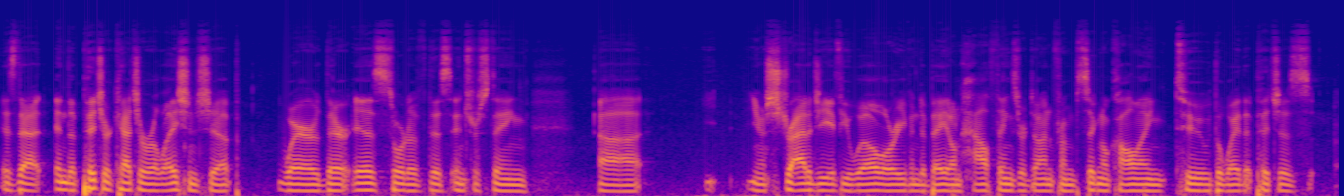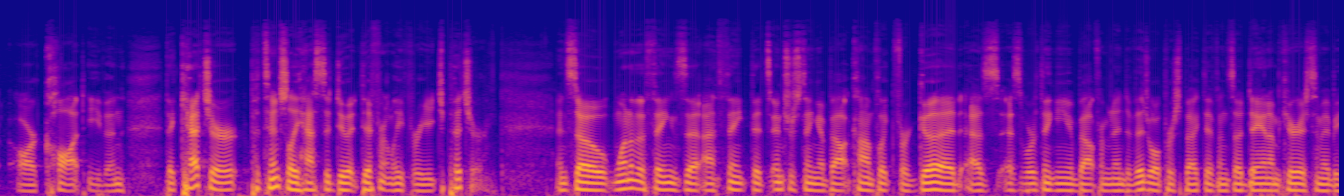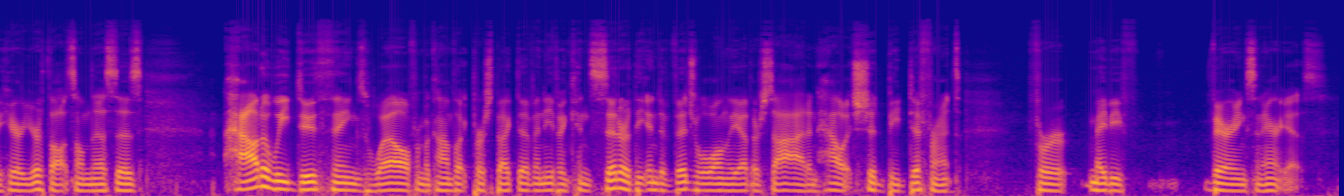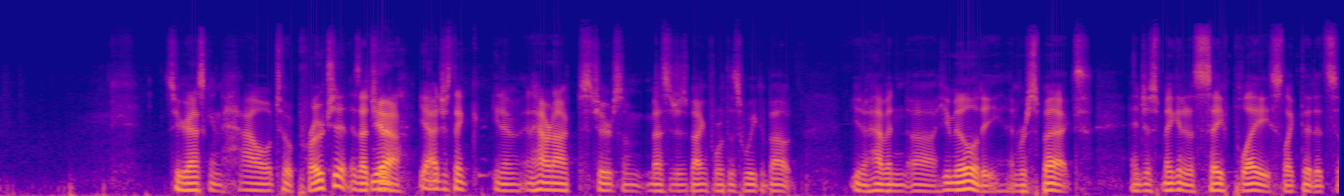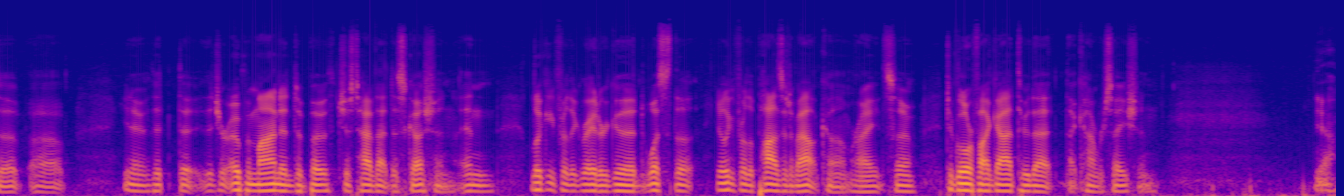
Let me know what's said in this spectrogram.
is that in the pitcher catcher relationship, where there is sort of this interesting, uh, you know, strategy, if you will, or even debate on how things are done from signal calling to the way that pitches are caught even the catcher potentially has to do it differently for each pitcher and so one of the things that I think that's interesting about conflict for good as as we're thinking about from an individual perspective and so Dan I'm curious to maybe hear your thoughts on this is how do we do things well from a conflict perspective and even consider the individual on the other side and how it should be different for maybe varying scenarios so you're asking how to approach it? Is that yeah? Yeah, I just think you know, and Howard and I shared some messages back and forth this week about you know having uh, humility and respect, and just making it a safe place, like that. It's a uh, you know that, that that you're open minded to both just have that discussion and looking for the greater good. What's the you're looking for the positive outcome, right? So to glorify God through that that conversation. Yeah.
